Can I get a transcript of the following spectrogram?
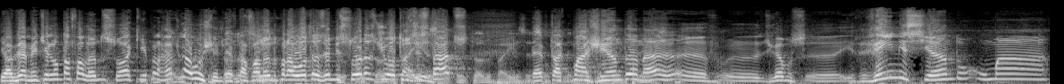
E obviamente ele não está falando só aqui para a Rádio Gaúcha, ele deve estar tá falando para outras emissoras de outros país, estados. Todo país, deve estar tá com uma agenda, né? Eh, eh, digamos, eh, reiniciando uma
